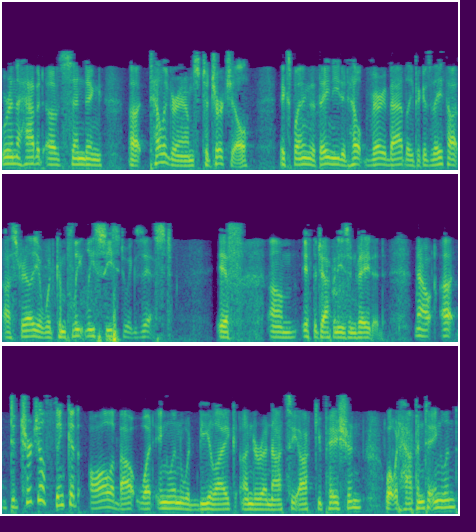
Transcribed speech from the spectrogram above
were in the habit of sending uh, telegrams to Churchill explaining that they needed help very badly because they thought Australia would completely cease to exist if um, if the Japanese invaded. Now, uh, did Churchill think at all about what England would be like under a Nazi occupation? What would happen to England?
